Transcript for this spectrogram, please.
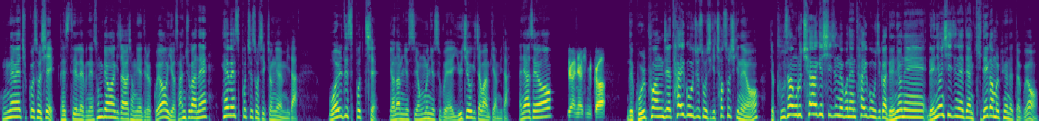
국내외 축구 소식 베스트 11의 손병화 기자가 정리해드렸고요. 이어서 한 주간의 해외 스포츠 소식 정리합니다. 월드 스포츠 연합뉴스 영문뉴스부의 유지호 기자와 함께합니다. 안녕하세요. 네, 안녕하십니까. 네, 골프 황제 타이거 우즈 소식이 첫 소식이네요. 부상으로 최악의 시즌을 보낸 타이거 우즈가 내년에 내년 시즌에 대한 기대감을 표현했다고요.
